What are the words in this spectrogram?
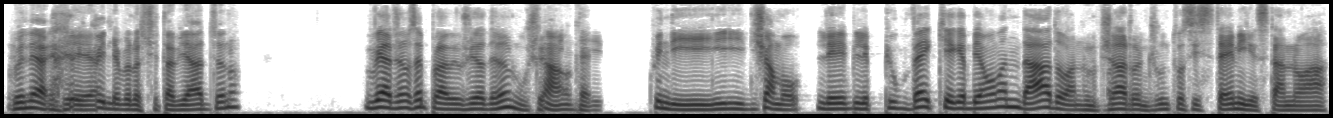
Quindi a che, a velocità viaggiano? Viaggiano sempre alla velocità della luce. Ah, quindi, okay. quindi, diciamo, le, le, più vecchie che abbiamo mandato hanno già raggiunto sistemi che stanno a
